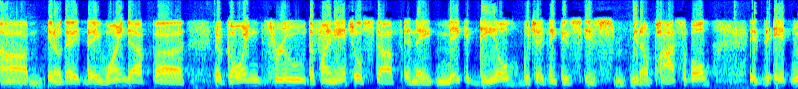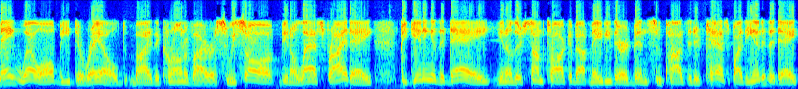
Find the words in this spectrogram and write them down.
um, you know, they they wind up uh, you know, going through the financial stuff and they make a deal, which I think is is you know possible. It, it may well all be derailed by the coronavirus. We saw you know last Friday, beginning of the day, you know, there's some talk about maybe there had been some positive tests. By the end of the day,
